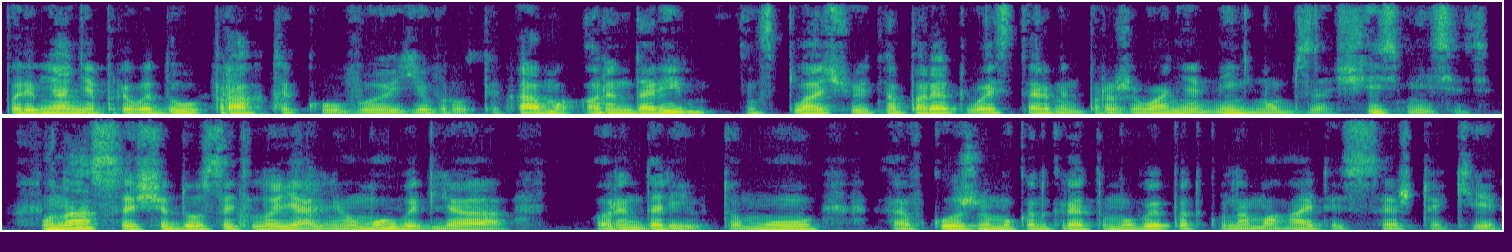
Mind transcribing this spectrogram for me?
порівняння приведу практику в Європі. Там орендарі сплачують наперед весь термін проживання мінімум за 6 місяців. У нас ще досить лояльні умови для орендарів, тому е, в кожному конкретному випадку намагайтесь все ж таки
